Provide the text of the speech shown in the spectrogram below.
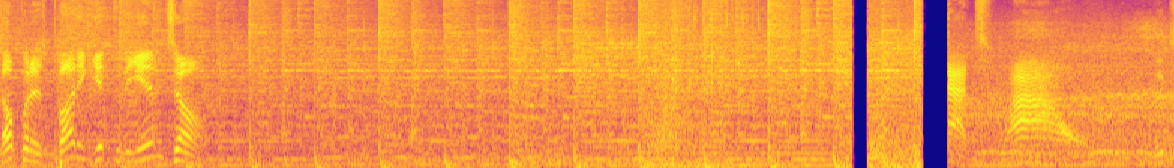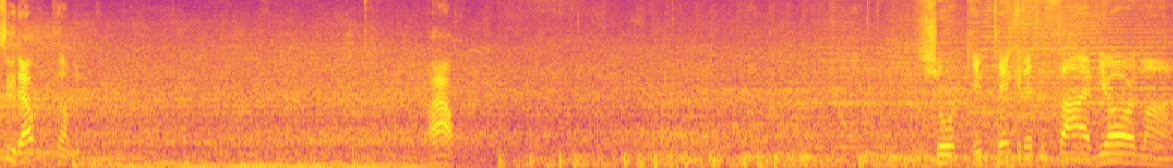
helping his buddy get to the end zone. Short kick taken at the five-yard line.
